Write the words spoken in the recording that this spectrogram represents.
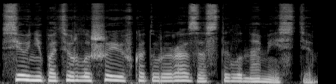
Сиони потерла шею в который раз застыла на месте.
